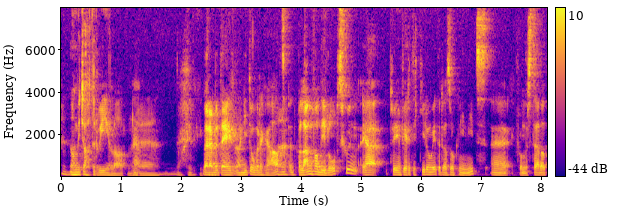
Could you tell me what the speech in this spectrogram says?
nog een beetje achterwege laten. Ja. Uh, Daar hebben we het eigenlijk nog niet over gehad. Ja. Het belang van die loopschoen, ja, 42 kilometer, dat is ook niet niets. Uh, ik veronderstel dat,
